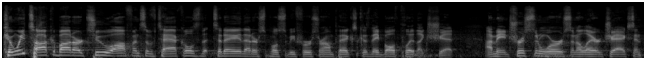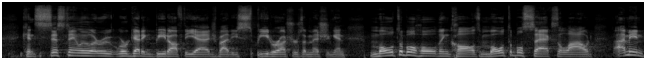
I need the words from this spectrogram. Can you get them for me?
Can we talk about our two offensive tackles that today that are supposed to be first round picks because they both played like shit? I mean, Tristan Wirfs and Alaric Jackson consistently were getting beat off the edge by these speed rushers of Michigan. Multiple holding calls, multiple sacks allowed. I mean,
